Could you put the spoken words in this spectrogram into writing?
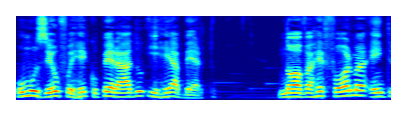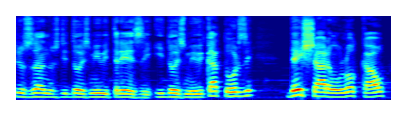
o museu foi recuperado e reaberto. Nova reforma entre os anos de 2013 e 2014 deixaram o local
